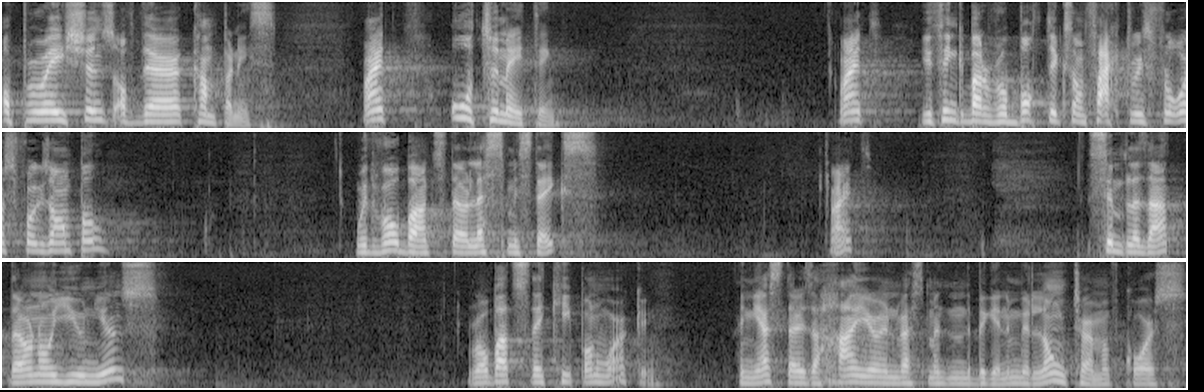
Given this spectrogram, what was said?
operations of their companies, right? Automating, right? You think about robotics on factories floors, for example. With robots, there are less mistakes, right? Simple as that. There are no unions. Robots, they keep on working. And yes, there is a higher investment in the beginning, but long term, of course,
